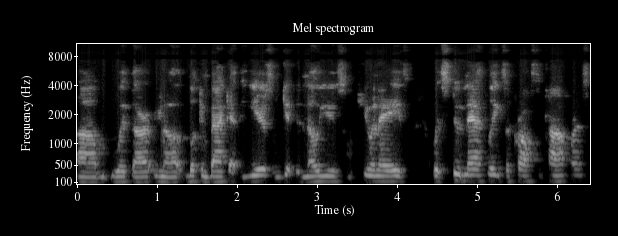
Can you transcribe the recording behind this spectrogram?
um, with our you know looking back at the years, some get to know you, some Q and A's with student athletes across the conference.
